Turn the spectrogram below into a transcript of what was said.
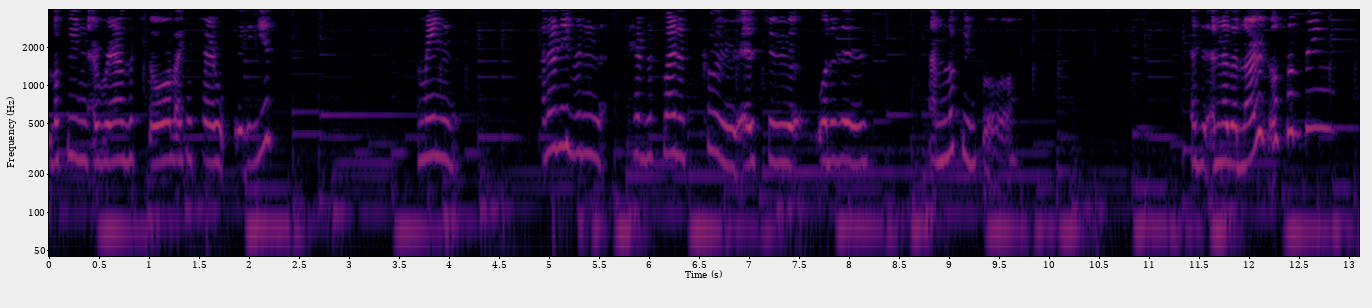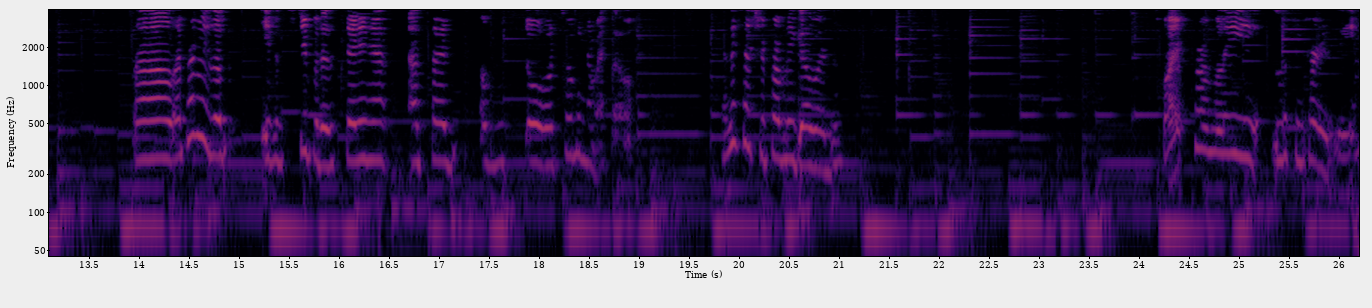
looking around the store like a total idiot. I mean, I don't even have the slightest clue as to what it is I'm looking for. Is it another note or something? Well, I probably look even stupider standing out outside of the store talking to myself. I guess I should probably go in quite probably looking crazy.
